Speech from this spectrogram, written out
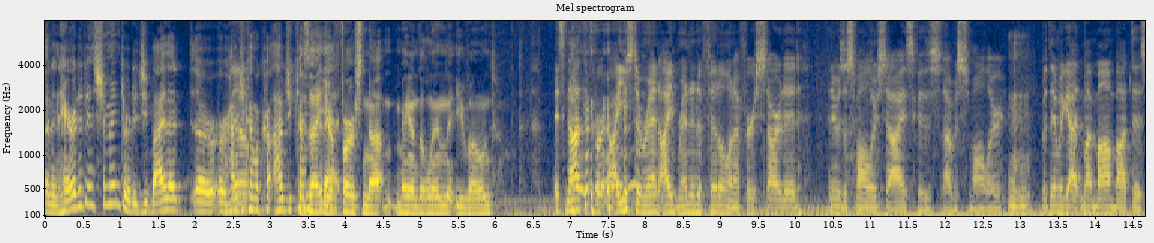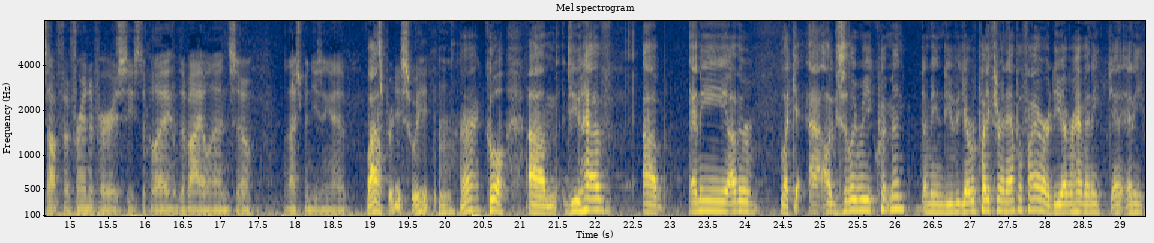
an inherited instrument or did you buy that or, or how'd you come across how'd you come Is that to your first not mandolin that you've owned? It's not the first. I used to rent. I rented a fiddle when I first started, and it was a smaller size because I was smaller. Mhm. But then we got my mom bought this off a friend of hers who used to play the violin, so and I've been using it. Wow. That's pretty sweet. Uh, All right, cool. Um, do you have uh, any other like auxiliary equipment? I mean, do you, you ever play through an amplifier, or do you ever have any any?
